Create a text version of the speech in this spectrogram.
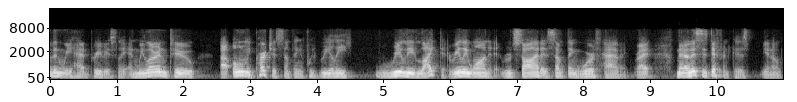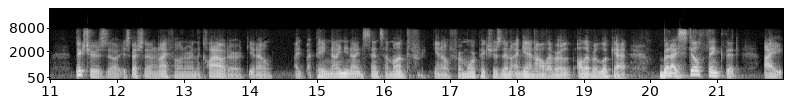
than we had previously, and we learned to uh, only purchase something if we really, really liked it, really wanted it, saw it as something worth having. Right now, this is different because you know pictures, uh, especially on an iPhone or in the cloud, or you know. I, I pay 99 cents a month, for, you know, for more pictures than again I'll ever I'll ever look at. But I still think that I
